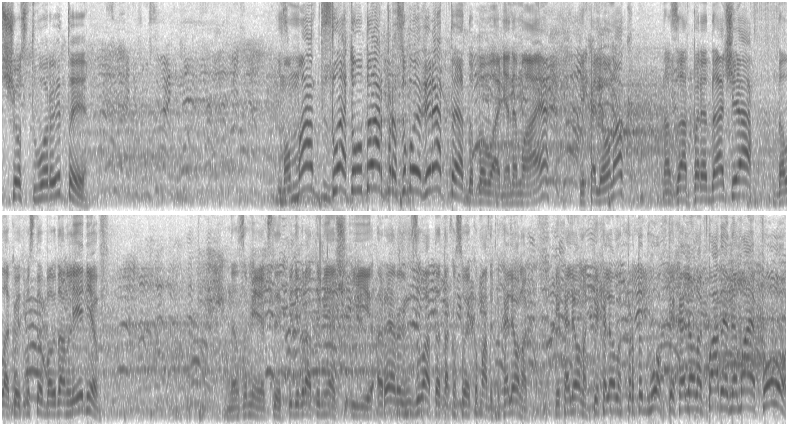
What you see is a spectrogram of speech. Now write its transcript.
що створити. Момент злету удар про собою Геретте. Добивання немає. Піхальонок. Назад передача. Далеко відпустив Богдан Лєнєв. Не розумію, як слід підібрати м'яч і реорганізувати атаку своєї команди. Піхальонок. Піхальонок. Піхальонок проти двох. Піхальонок падає. Немає фолу.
